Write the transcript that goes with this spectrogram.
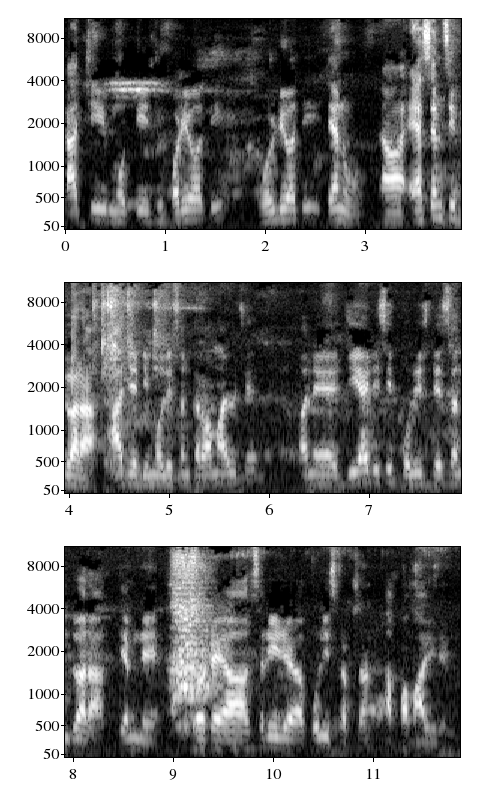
કાચી મોટી ઝૂંપડીઓ હતી, ઓરડીઓ હતી, તેનું એસએમસી દ્વારા આ જે ડિમોલિશન કરવામાં આવ્યું છે અને જીઆઈડીસી પોલીસ સ્ટેશન દ્વારા તેમને શરીર પોલીસ રક્ષણ આપવામાં આવી રહ્યું છે.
